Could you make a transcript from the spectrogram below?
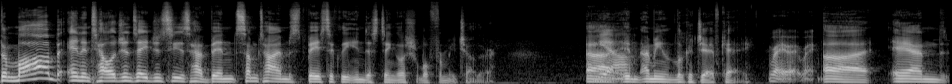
the mob and intelligence agencies have been sometimes basically indistinguishable from each other. Uh, Yeah. in- I mean, look at JFK. Right, right, right. Uh, and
